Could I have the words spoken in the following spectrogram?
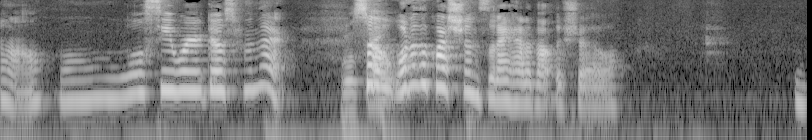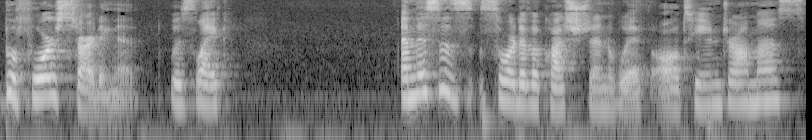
oh well, we'll see where it goes from there We'll so see. one of the questions that I had about the show before starting it was like, and this is sort of a question with all teen dramas,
